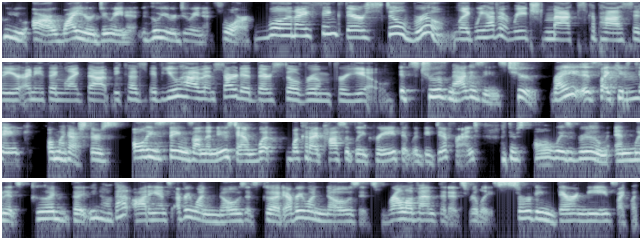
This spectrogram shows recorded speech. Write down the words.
who you are, why you're doing it, and who you're doing it for. Well, and I think there's still room. Like we haven't reached max capacity or anything like that because if you haven't started, there's still room for you. It's true of magazines too, right? It's like mm-hmm. you think, oh my gosh, there's all these things on the newsstand. What what could I possibly create that would be different? But there's always room. And when it's good, that you know, that audience, everyone knows it's good. Everyone knows it's relevant, that it's really serving their needs, like what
